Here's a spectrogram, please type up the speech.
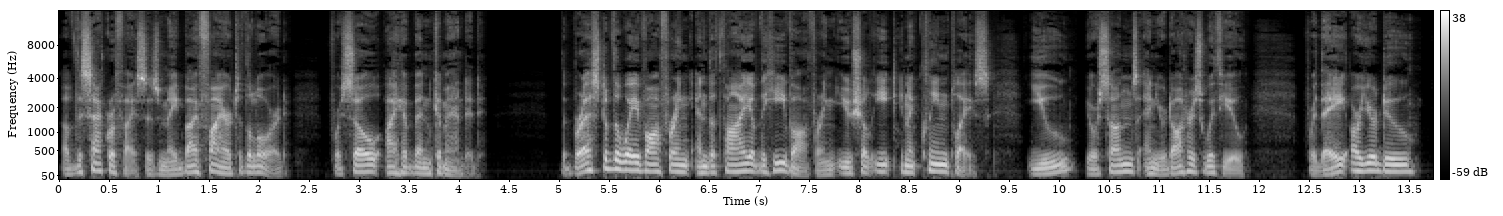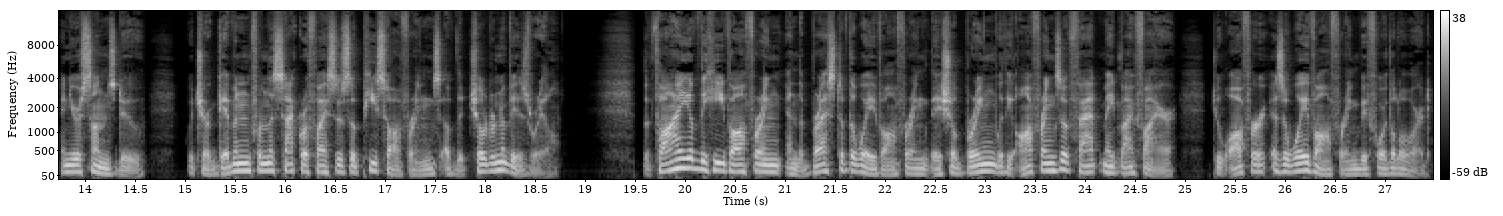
of the sacrifices made by fire to the Lord, for so I have been commanded. The breast of the wave offering and the thigh of the heave offering you shall eat in a clean place, you, your sons, and your daughters with you, for they are your due and your son's due, which are given from the sacrifices of peace offerings of the children of Israel. The thigh of the heave offering and the breast of the wave offering they shall bring with the offerings of fat made by fire, to offer as a wave offering before the Lord.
